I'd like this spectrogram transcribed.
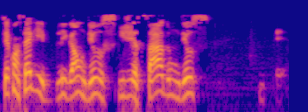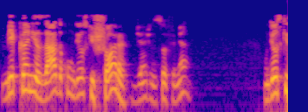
Você consegue ligar um Deus engessado, um Deus mecanizado com um Deus que chora diante do sofrimento? Um Deus que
